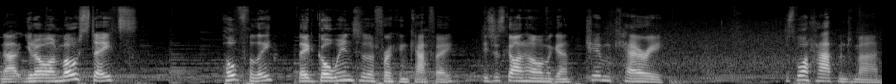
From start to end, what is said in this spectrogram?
Now, you know, on most dates, hopefully, they'd go into the freaking cafe. He's just gone home again. Jim Carrey. Just what happened, man?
